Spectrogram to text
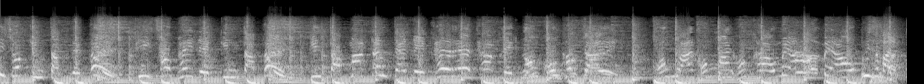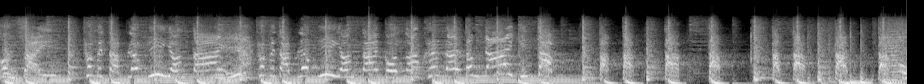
พี่ชอบกินตับเด็กเฮ้ยพี่ชอบให้เด็กกินตับเฮ้ยกินตับมาตั้งแต่เด็กให้แรกทักเด็กน้องคงเข้าใจ ของหวานของมันของเขาไม่เอาไม่เอาพี่สะบัดก้นใส่ถ้าไปตับแล้วพี่ยอมตาย ถ้าไปตับแล้วพี่ยอมตายก่อนนอนครั้งใดต้องได้กินตับตับตับตับตับตับตับตับตับโอ้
